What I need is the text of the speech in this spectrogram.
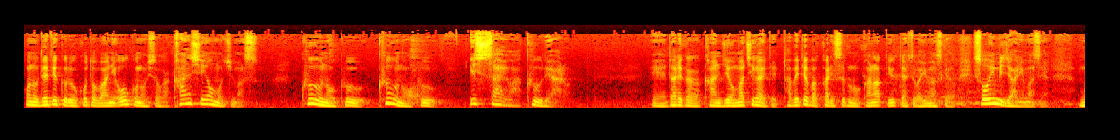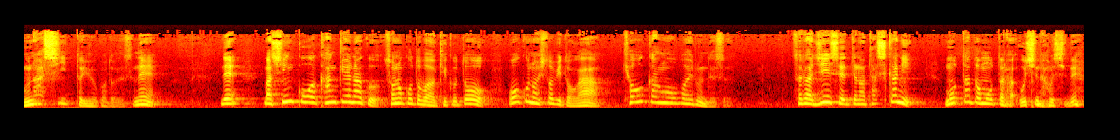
この出てくる言葉に多くの人が関心を持ちます。空の空、空の空、一切は空である。えー、誰かが漢字を間違えて食べてばっかりするのかなって言った人がいますけどそういう意味じゃありません虚しいということですねで、まあ、信仰は関係なくその言葉を聞くと多くの人々が共感を覚えるんですそれは人生っていうのは確かに持ったと思ったら失うしね、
